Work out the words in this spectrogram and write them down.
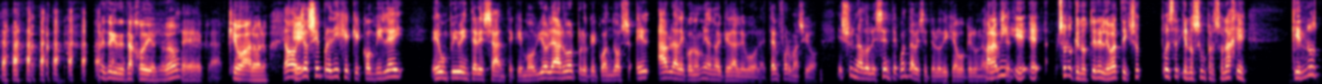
Parece que te estás jodiendo, ¿no? Sí, claro. Qué bárbaro. No, Eh, yo siempre dije que con Milei es un pibe interesante, que movió el árbol, pero que cuando él habla de economía no hay que darle bola, está en formación. Es un adolescente, ¿cuántas veces te lo dije a vos que era un Para mí, adolescente? eh, eh, yo lo que noté en el debate, yo puede ser que no sea un personaje que no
